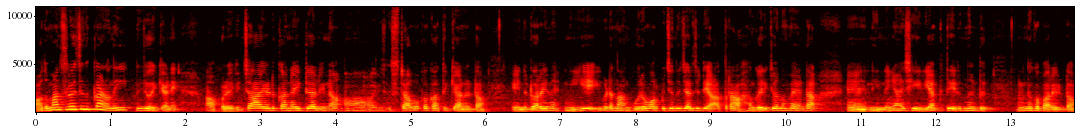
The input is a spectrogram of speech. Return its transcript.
അത് മനസ്സിൽ വെച്ച് നിൽക്കുകയാണോ നീ? ചോദിക്കുകയാണേ അപ്പോഴേക്കും ചായ എടുക്കാനായിട്ട് അലീന സ്റ്റവൊക്കെ കത്തിക്കുകയാണ് കേട്ടോ എന്നിട്ട് പറയുന്നത് നീയേ ഇവിടെ നങ്കൂരം ഉറപ്പിച്ചെന്ന് വിചാരിച്ചിട്ട് യാത്ര അഹങ്കരിക്കൊന്നും വേണ്ട. നിന്നെ ഞാൻ ശരിയാക്കി തരുന്നുണ്ട്. എന്നൊക്കെ പറയും കേട്ടോ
